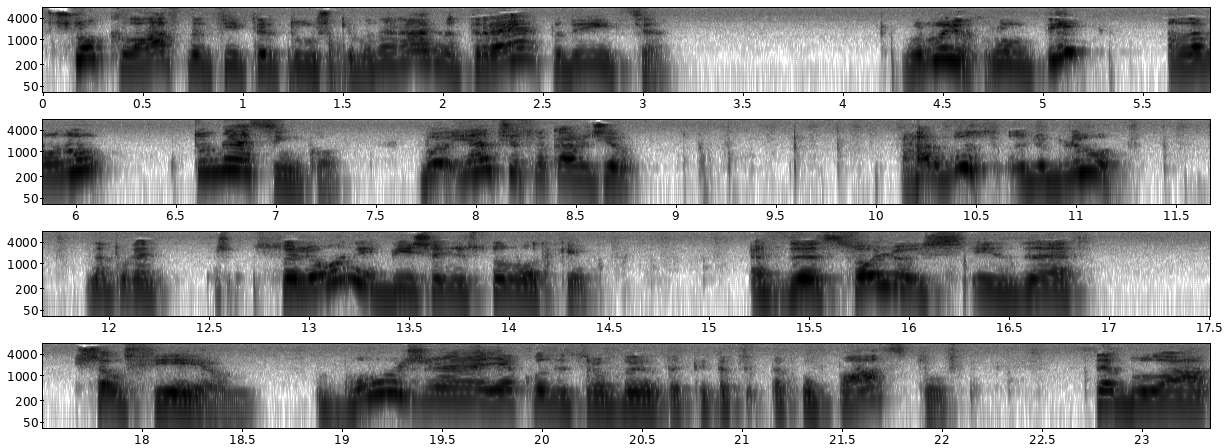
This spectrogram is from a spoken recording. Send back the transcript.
Що класно в цій тертушці? Вона реально тре, подивіться. Воно і хрумтить, але воно тонесенько. Бо я, чесно кажучи, гарбуз люблю, наприклад, соляний більше, ніж солодкий, з солью і з шалфеєм. Боже, я колись робив таки, таку, таку пасту. Це була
